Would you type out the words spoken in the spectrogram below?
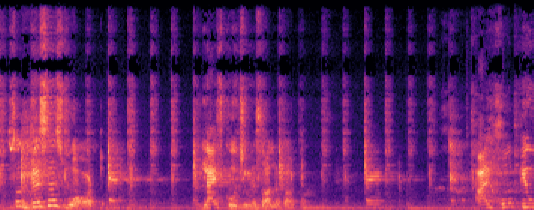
So, this is what life coaching is all about. I hope you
